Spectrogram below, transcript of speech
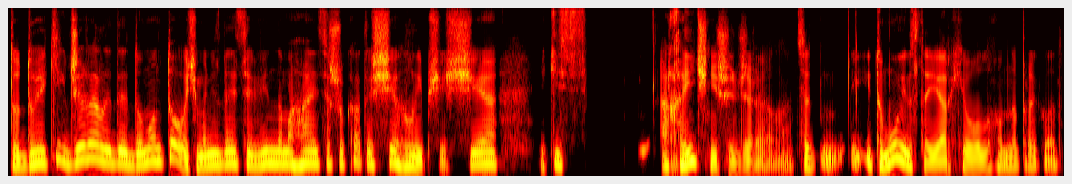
То до яких джерел йде Домонтович? Мені здається, він намагається шукати ще глибші, ще якісь архаїчніші джерела. Це І тому він стає археологом, наприклад.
